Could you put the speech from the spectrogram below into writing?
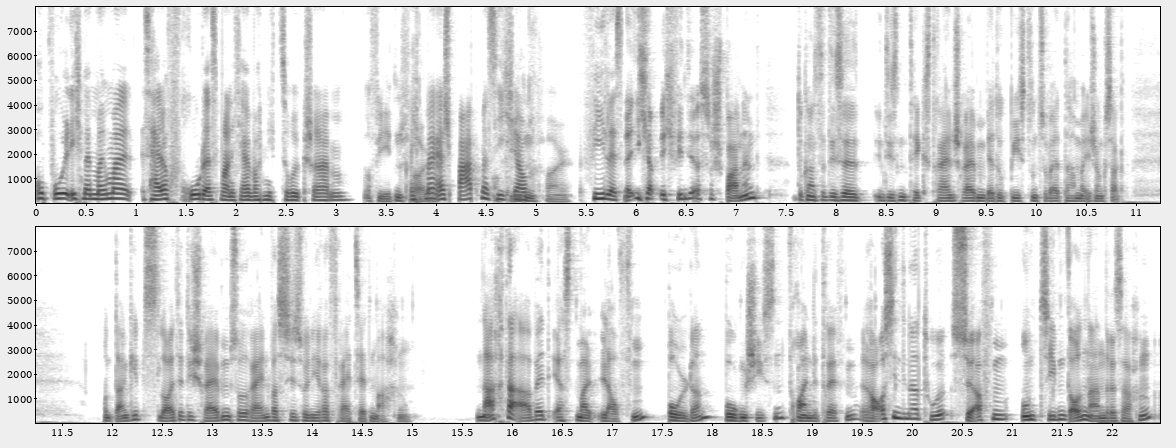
obwohl ich meine, manchmal seid auch froh, dass man nicht einfach nicht zurückschreiben. Auf jeden Fall. Ich meine, erspart man sich auch Fall. vieles. Na, ich hab, ich finde ja so spannend, du kannst ja diese, in diesen Text reinschreiben, wer du bist und so weiter, haben wir eh schon gesagt. Und dann gibt es Leute, die schreiben so rein, was sie so in ihrer Freizeit machen. Nach der Arbeit erstmal laufen, bouldern, Bogenschießen, Freunde treffen, raus in die Natur, surfen und 7000 andere Sachen.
